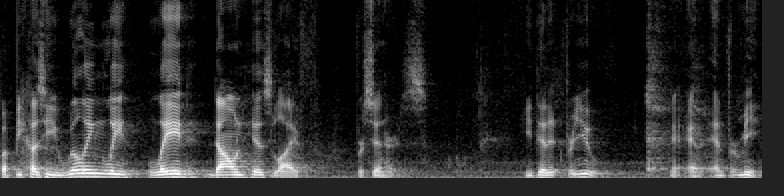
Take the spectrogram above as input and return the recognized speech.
but because he willingly laid down his life for sinners. He did it for you and, and for me.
